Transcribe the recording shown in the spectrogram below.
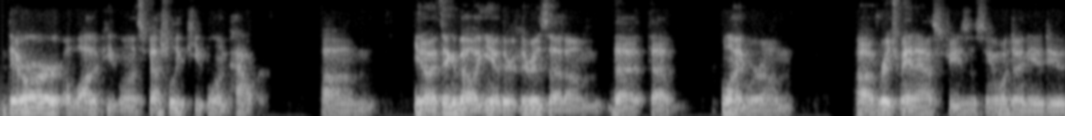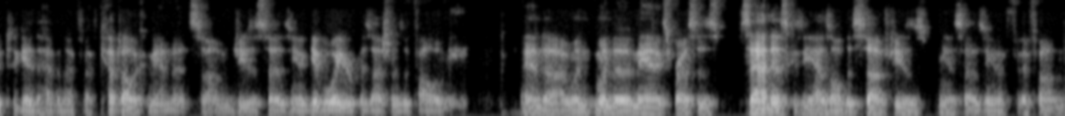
there are a lot of people, and especially people in power. Um, you know, I think about like you know there there is that um that that line where um uh, rich man asks Jesus, you know, what do I need to do to get into heaven? I've, I've kept all the commandments. Um, Jesus says, you know, give away your possessions and follow me. And uh, when when the man expresses sadness because he has all this stuff, Jesus, you know, says, you know, if, if um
